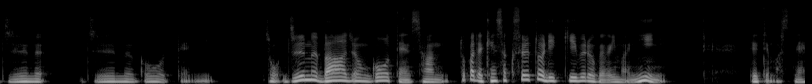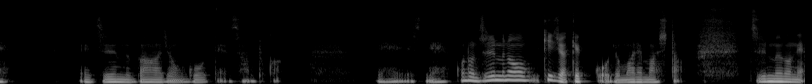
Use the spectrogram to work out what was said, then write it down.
Zoom、Zoom 5.2。そう、 Zoom バージョン5.3とかで検索すると、リッキーブログが今2位に出てますね。えー、 Zoom バージョン5.3とか。えーですね。この Zoom の記事は結構読まれました。Zoomのね、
